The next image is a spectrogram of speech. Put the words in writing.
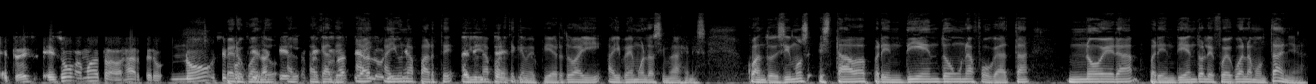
Entonces, eso vamos a trabajar, pero no se pero cuando, que hay, una parte, hay una parte que me pierdo ahí, ahí vemos las imágenes. Cuando decimos estaba prendiendo una fogata, no era prendiéndole fuego a la montaña.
